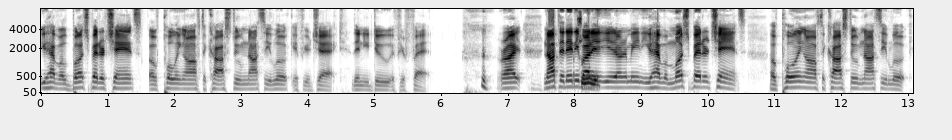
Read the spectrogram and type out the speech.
you have a much better chance of pulling off the costume Nazi look if you're jacked than you do if you're fat. right? Not that anybody, Absolutely. you know what I mean? You have a much better chance of pulling off the costume Nazi look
